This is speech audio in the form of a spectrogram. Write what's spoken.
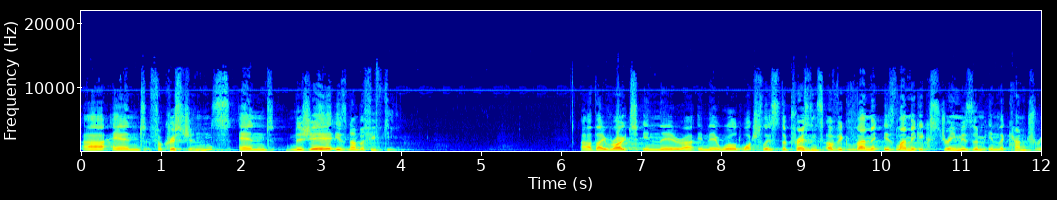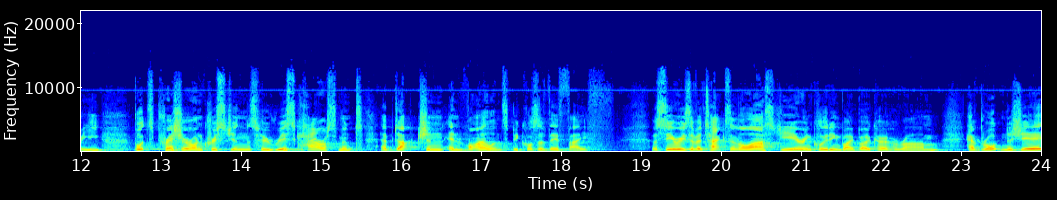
uh, and for Christians, and Niger is number 50. Uh, they wrote in their, uh, in their World Watch List the presence of Islamic, Islamic extremism in the country puts pressure on Christians who risk harassment, abduction, and violence because of their faith. A series of attacks in the last year, including by Boko Haram, have brought Niger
